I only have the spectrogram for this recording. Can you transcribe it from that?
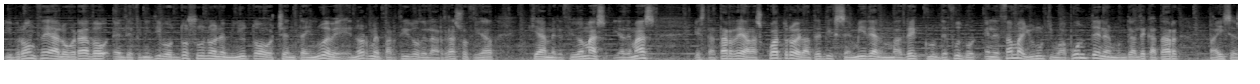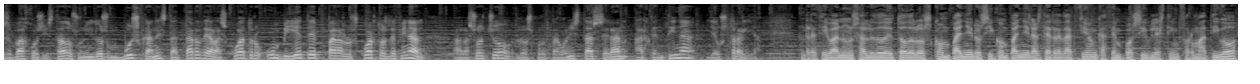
y Bronce ha logrado el definitivo 2-1 en el minuto 89. Enorme partido de la Real Sociedad que ha merecido más y además esta tarde a las 4 el Athletic se mide al Madrid Club de Fútbol en Lezama y un último apunte en el Mundial de Qatar. Países Bajos y Estados Unidos buscan esta tarde a las 4 un billete para los cuartos de final. A las 8 los protagonistas serán Argentina y Australia. Reciban un saludo de todos los compañeros y compañeras de redacción que hacen posible este informativo,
